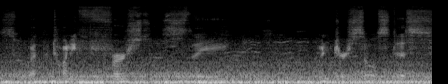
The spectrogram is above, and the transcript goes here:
It's what, the 21st is the winter solstice.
